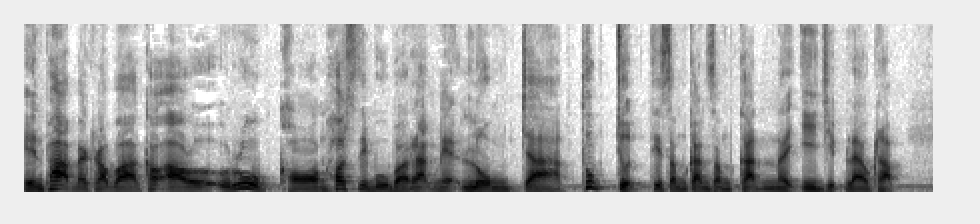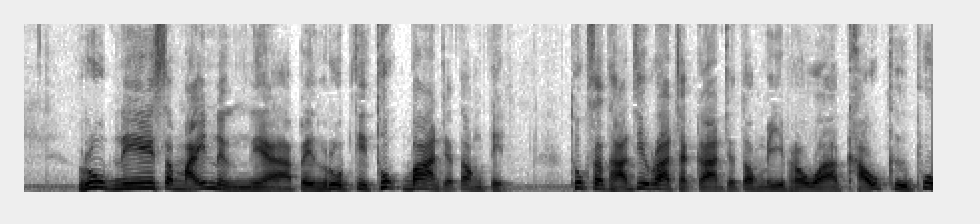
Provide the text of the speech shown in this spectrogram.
เห็นภาพไหมครับว่าเขาเอารูปของฮอสนิบูบารักเนี่ยลงจากทุกจุดที่สำคัญสำคัญในอียิปต์แล้วครับ รูปนี้สมัยหนึ่งเนี่ยเป็นรูปที่ทุกบ้านจะต้องติด ทุกสถานที่ราชการจะต้องมี เพราะว่าเขาคือผู้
